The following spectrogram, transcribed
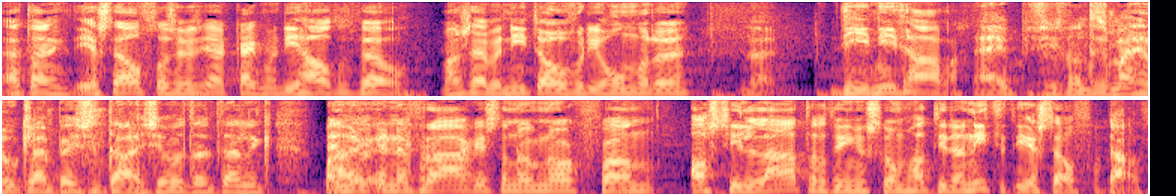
uiteindelijk het eerste elftal zegt ja kijk maar die haalt het wel. Maar ze hebben niet over die honderden Nee. die het niet halen. Nee, precies. Want het is maar een heel klein percentage. Want uiteindelijk... En de, en de vraag is dan ook nog van als hij later het ingestroomd had hij dan niet het eerste elftal gehaald.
